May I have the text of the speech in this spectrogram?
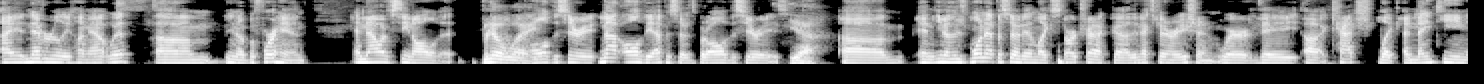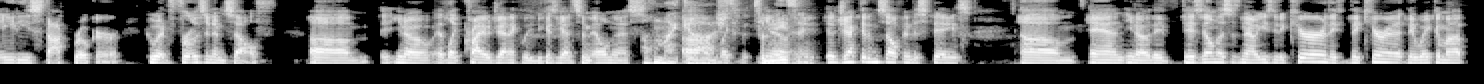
I had never really hung out with, um, you know, beforehand, and now I've seen all of it. No much. way. all of the series, not all of the episodes, but all of the series. Yeah. Um, and you know, there's one episode in like Star Trek: uh, The Next Generation where they uh, catch like a 1980s stockbroker who had frozen himself, um, you know, like cryogenically because he had some illness. Oh my gosh. Um, like it's you know, amazing. ejected himself into space. Um, and you know, they his illness is now easy to cure. They they cure it. They wake him up,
